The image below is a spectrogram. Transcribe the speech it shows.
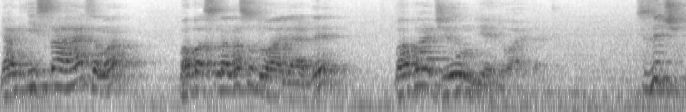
Yani İsa her zaman babasına nasıl dua ederdi? Babacığım diye dua ederdi. Siz hiç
